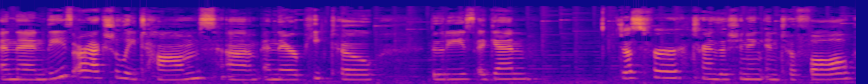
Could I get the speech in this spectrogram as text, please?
And then these are actually TOMS, um, and they're peep toe booties. Again, just for transitioning into fall,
